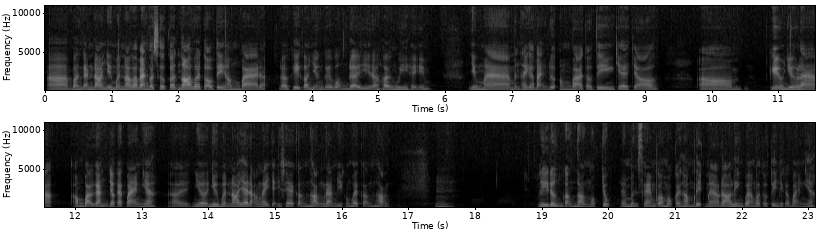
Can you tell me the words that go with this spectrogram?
À, bên cạnh đó như mình nói các bạn có sự kết nối với tổ tiên ông bà đó. Đôi khi có những cái vấn đề gì đó hơi nguy hiểm. Nhưng mà mình thấy các bạn được ông bà tổ tiên che chở. À, kiểu như là ông bà gánh cho các bạn nha. À, như như mình nói giai đoạn này chạy xe cẩn thận làm gì cũng phải cẩn thận. Ừ. Đi đứng cẩn thận một chút để mình xem có một cái thông điệp nào đó liên quan bà tổ tiên cho các bạn nha.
